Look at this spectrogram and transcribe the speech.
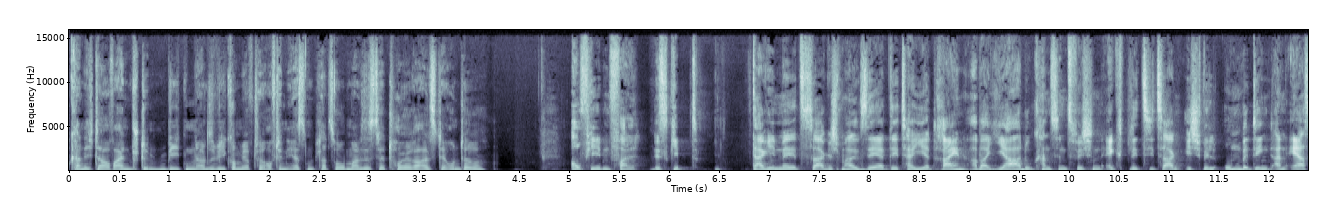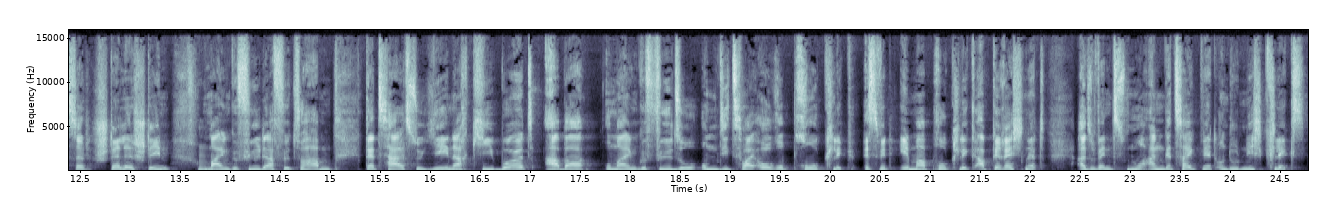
kann ich da auf einen bestimmten bieten? Also wie komme ich auf den, auf den ersten Platz oben? Also ist der teurer als der untere? Auf jeden Fall. Es gibt, da gehen wir jetzt, sage ich mal, sehr detailliert rein. Aber ja, du kannst inzwischen explizit sagen, ich will unbedingt an erster Stelle stehen, um mal ein Gefühl dafür zu haben. Da zahlst du je nach Keyword, aber um mal ein Gefühl so um die zwei Euro pro Klick. Es wird immer pro Klick abgerechnet. Also wenn es nur angezeigt wird und du nicht klickst,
